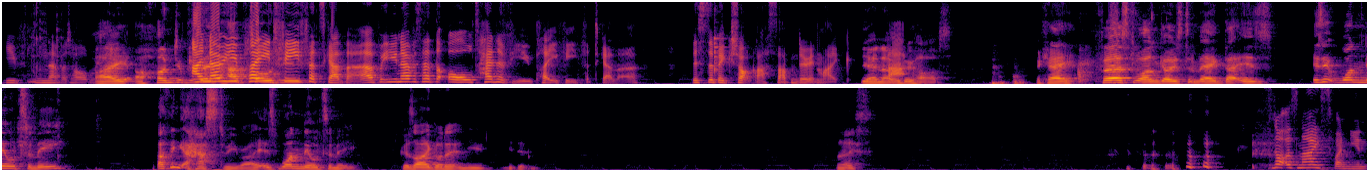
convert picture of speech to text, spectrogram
You've never told me. I a hundred I percent. know you played told you- FIFA together, but you never said that all ten of you play FIFA together. This is a big shot glass. I'm doing like. Yeah, no, that. we do halves. Okay, first one goes to Meg. That is, is it one 0 to me? I think it has to be right. It's one 0 to me because I got it and you you didn't. Nice. It's not as nice when you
